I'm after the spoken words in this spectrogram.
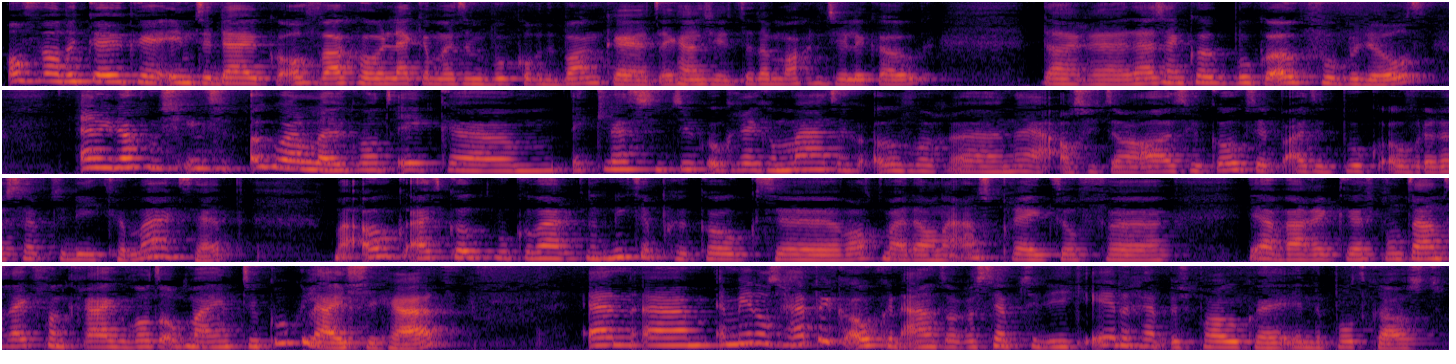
ofwel de keuken in te duiken, ofwel gewoon lekker met een boek op de bank te gaan zitten. Dat mag natuurlijk ook. Daar, daar zijn kookboeken ook voor bedoeld. En ik dacht, misschien is het ook wel leuk, want ik, um, ik klets natuurlijk ook regelmatig over, nou ja, als ik het al uitgekookt heb uit het boek, over de recepten die ik gemaakt heb. Maar ook uit kookboeken waar ik nog niet heb gekookt, uh, wat mij dan aanspreekt. Of uh, ja, waar ik spontaan trek van krijg wat op mijn to-cook lijstje gaat. En ehm, inmiddels heb ik ook een aantal recepten die ik eerder heb besproken in de podcast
